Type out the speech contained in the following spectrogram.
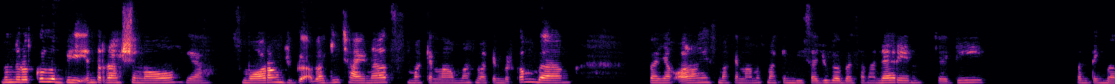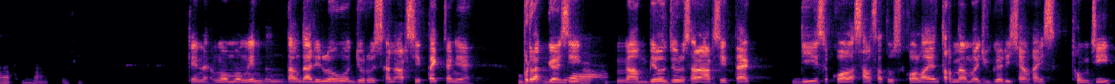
menurutku lebih internasional ya. Semua orang juga, apalagi China semakin lama semakin berkembang. Banyak orang yang semakin lama semakin bisa juga bahasa Mandarin. Jadi penting banget menurutku sih. Oke, nah ngomongin tentang tadi lu jurusan arsitek kan ya. Berat gak sih Iya. ngambil jurusan arsitek di sekolah salah satu sekolah yang ternama juga di Shanghai, Tongji,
